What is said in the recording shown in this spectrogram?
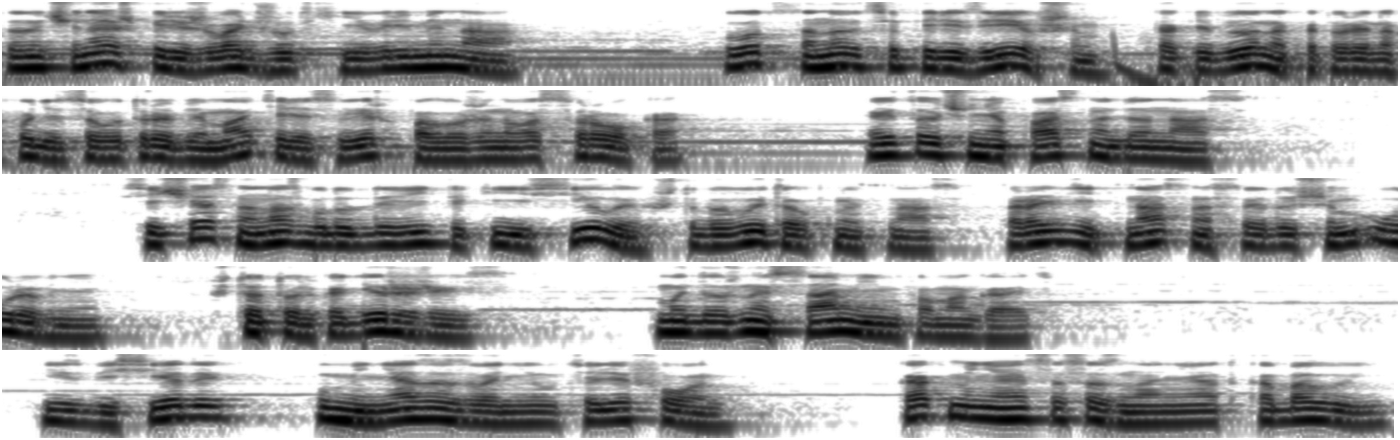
то начинаешь переживать жуткие времена. Плод становится перезревшим, как ребенок, который находится в утробе матери сверх положенного срока. Это очень опасно для нас. Сейчас на нас будут давить такие силы, чтобы вытолкнуть нас, родить нас на следующем уровне, что только держись. Мы должны сами им помогать. Из беседы у меня зазвонил телефон. Как меняется сознание от кабалы?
